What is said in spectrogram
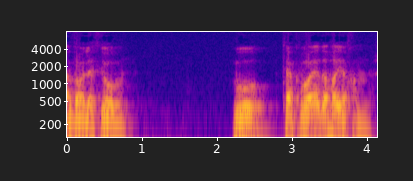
Ədalətli olun. Bu, təqvaya daha yaxındır.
